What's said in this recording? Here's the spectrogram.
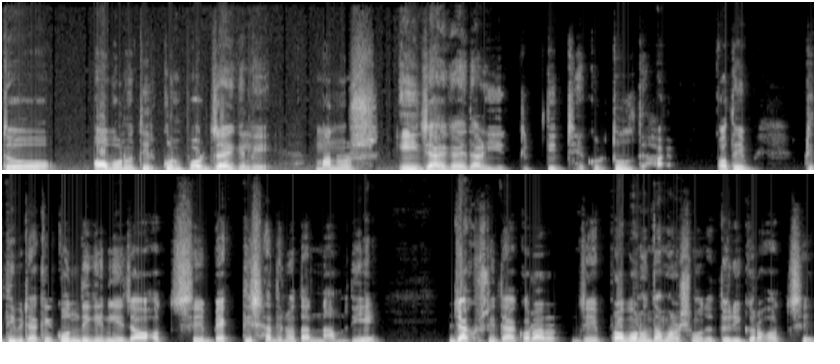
তো অবনতির কোন পর্যায়ে গেলে মানুষ এই জায়গায় দাঁড়িয়ে তৃপ্তির ঢেকুর তুলতে হয়? অতএব পৃথিবীটাকে কোন দিকে নিয়ে যাওয়া হচ্ছে ব্যক্তি স্বাধীনতার নাম দিয়ে? যা খুশি করার যে প্রবণতা মানুষের মধ্যে তৈরি করা হচ্ছে,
